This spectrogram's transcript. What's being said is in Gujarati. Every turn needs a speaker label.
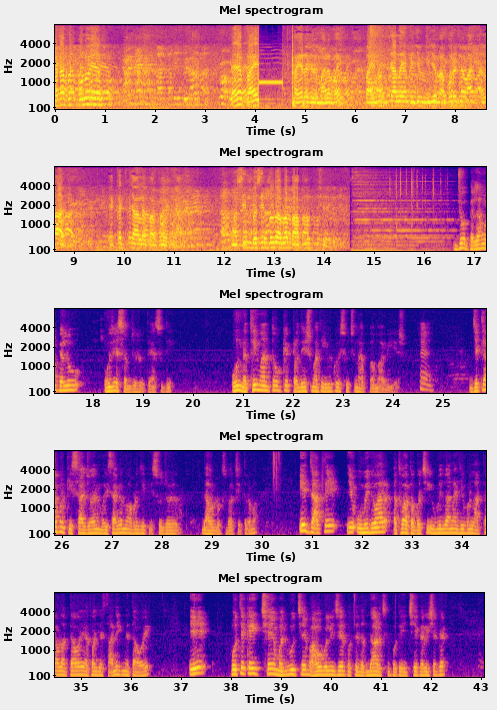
Speaker 1: ફટાફટ બોલો યાર. અરે ભાઈ ફાયર જ મારા ભાઈ. ભાઈનો જ ચાલે બીજો બીજો બાપોર એટલે વાત ખલાસ એક જ ચાલે બાપોર મશીન બસીન બધું આપણા બાપનું જ છે.
Speaker 2: જો પહેલામાં પહેલું હું જે સમજુ છું ત્યાં સુધી હું નથી માનતો કે પ્રદેશમાંથી એવી કોઈ સૂચના આપવામાં આવી હશે.
Speaker 3: હમ.
Speaker 2: જેટલા પણ કિસ્સા જોયા મહીસાગરનો આપણે જે કિસ્સો જોયો દાહોદ લોકસભા ક્ષેત્રમાં. એ જાતે એ ઉમેદવાર અથવા તો પછી ઉમેદવારના જે પણ લાગતા લાગતા હોય અથવા જે સ્થાનિક નેતા હોય એ પોતે કંઈક છે મજબૂત છે બાહુબલી છે પોતે દમદાર છે પોતે ઈચ્છે કરી શકે.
